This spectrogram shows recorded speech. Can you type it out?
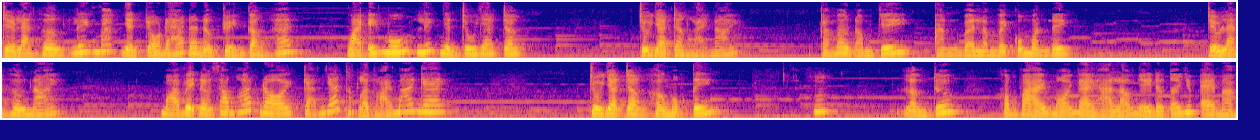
Triệu lan hương liếc mắt nhìn chỗ đá đã được chuyển gần hết. Ngoài ý muốn liếc nhìn chu gia trân chu gia trân lại nói, cảm ơn đồng chí, anh về làm việc của mình đi. Triệu lan hương nói, mọi việc đều xong hết rồi, cảm giác thật là thoải mái ghê. Chu gia trân hừ một tiếng lần trước không phải mỗi ngày hạ lão nhị đều tới giúp em à?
